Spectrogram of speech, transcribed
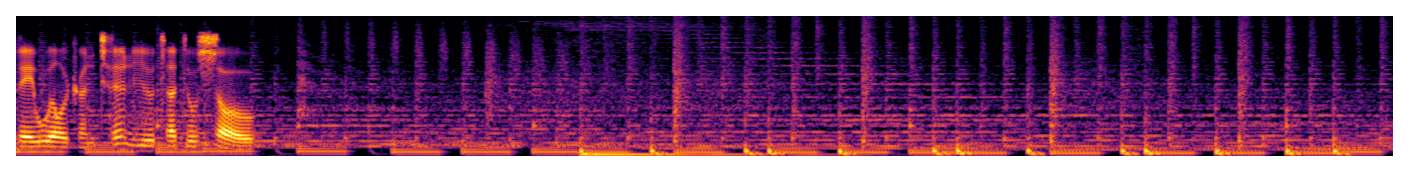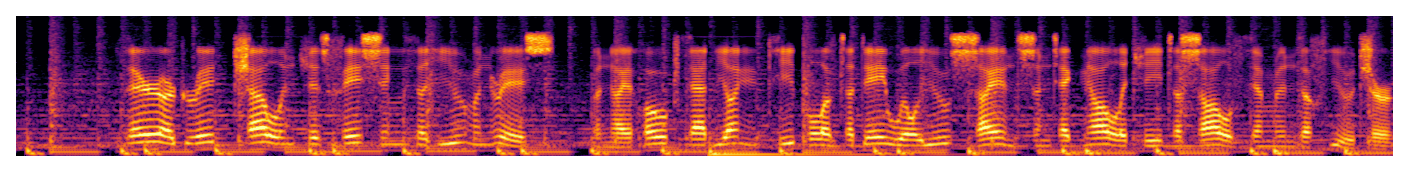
They will continue to do so. There are great challenges facing the human race, and I hope that young people of today will use science and technology to solve them in the future.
